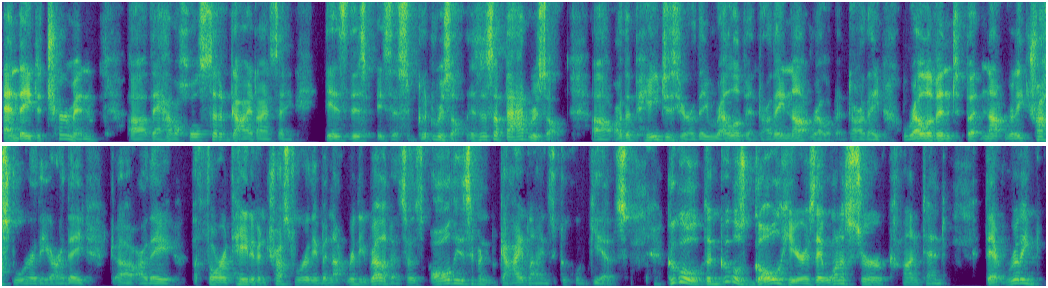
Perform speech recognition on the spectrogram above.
and they determine uh, they have a whole set of guidelines saying, is this is this a good result? Is this a bad result? Uh, are the pages here are they relevant? Are they not relevant? Are they relevant but not really trustworthy? Are they uh, are they authoritative and trustworthy but not really relevant? So it's all these different guidelines Google gives. Google the Google's goal here is they want to serve content that really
